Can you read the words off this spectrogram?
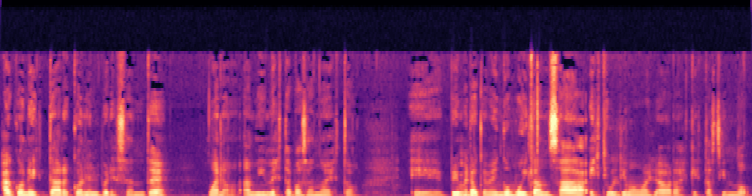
a conectar con el presente? Bueno, a mí me está pasando esto. Eh, primero que vengo muy cansada, este último mes la verdad es que está siendo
